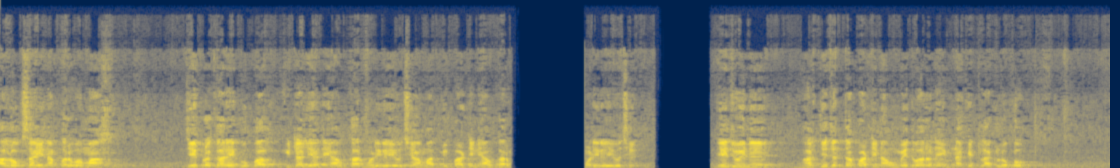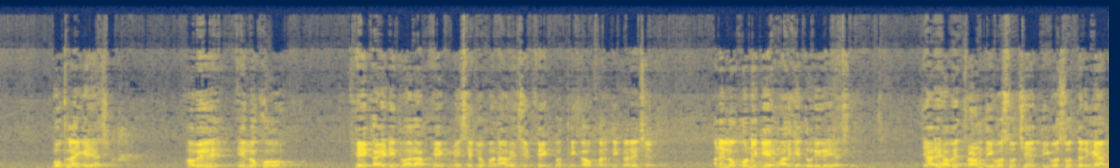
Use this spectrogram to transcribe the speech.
આ લોકશાહીના પર્વમાં જે પ્રકારે ગોપાલ ઇટાલિયાને આવકાર મળી રહ્યો છે, આમ આદમી પાર્ટીને આવકાર મળી રહ્યો છે. એ જોઈને ભારતીય જનતા પાર્ટીના ઉમેદવાર અને એમના કેટલાક લોકો બોખલાઈ ગયા છે. હવે એ લોકો ફેક આઈડી દ્વારા ફેક મેસેજો બનાવે છે, ફેક પત્રિકાઓ ફરતી કરે છે અને લોકોને ગેરમાર્ગે દોરી રહ્યા છે. ત્યારે હવે ત્રણ દિવસો છે, દિવસો દરમિયાન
